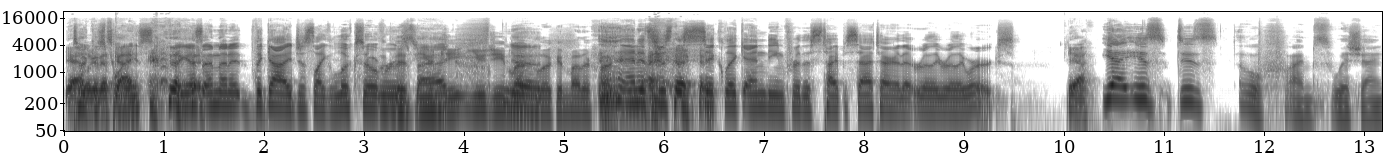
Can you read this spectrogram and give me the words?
Yeah, took his this guy. place, I guess. And then it, the guy just like looks over Look his this back. Eugene, Eugene Yeah. Levy looking motherfucker. and it's just a cyclic ending for this type of satire that really, really works. yeah. yeah. Is does oh, I wish I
